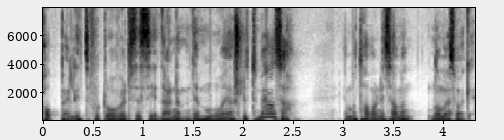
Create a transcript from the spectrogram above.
hopper jeg litt fort over disse siderne. Men det må jeg slutte med, altså. Jeg må ta meg litt sammen. Nå må jeg smake.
